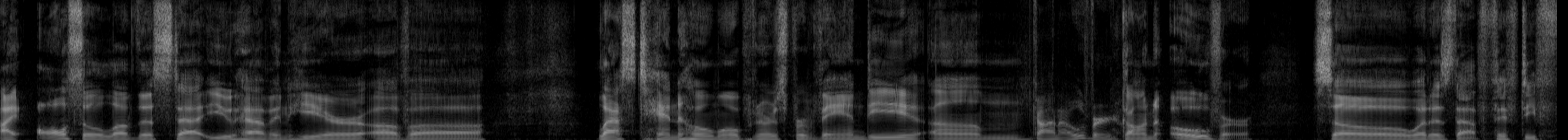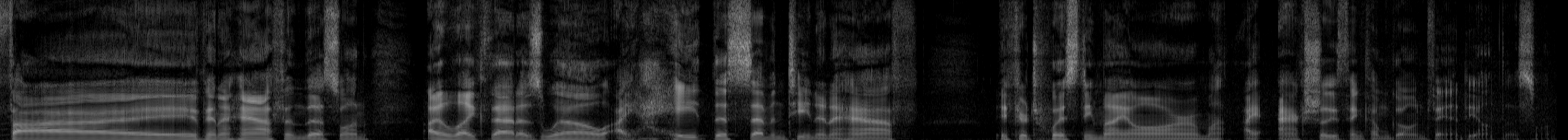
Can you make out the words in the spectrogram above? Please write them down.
I also love the stat you have in here of uh Last 10 home openers for Vandy um, Gone over. gone over. So what is that? 55 and a half in this one. I like that as well. I hate this 17 and a half. If you're twisting my arm, I actually think I'm going Vandy on this one.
